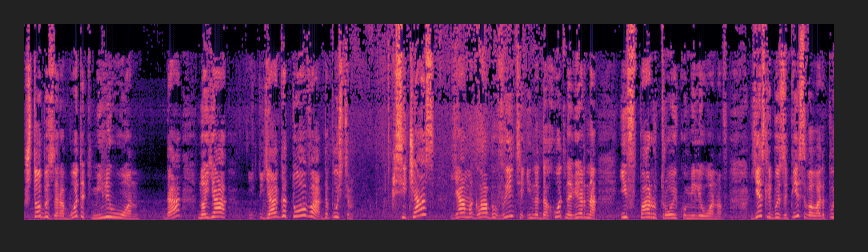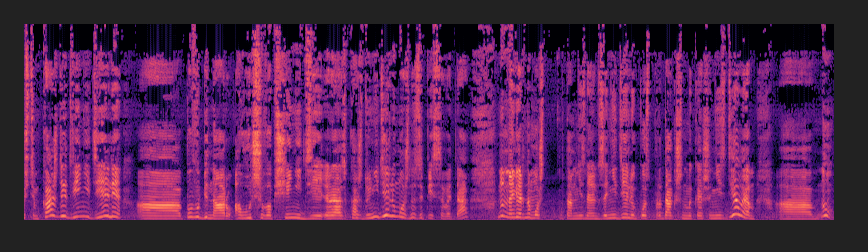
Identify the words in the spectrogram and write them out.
чтобы заработать миллион, да, но я, я готова, допустим, сейчас я могла бы выйти и на доход, наверное, и в пару-тройку миллионов. Если бы записывала, допустим, каждые две недели а, по вебинару, а лучше вообще неделю, каждую неделю можно записывать, да? Ну, наверное, может, там, не знаю, за неделю постпродакшн мы, конечно, не сделаем. А, ну,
